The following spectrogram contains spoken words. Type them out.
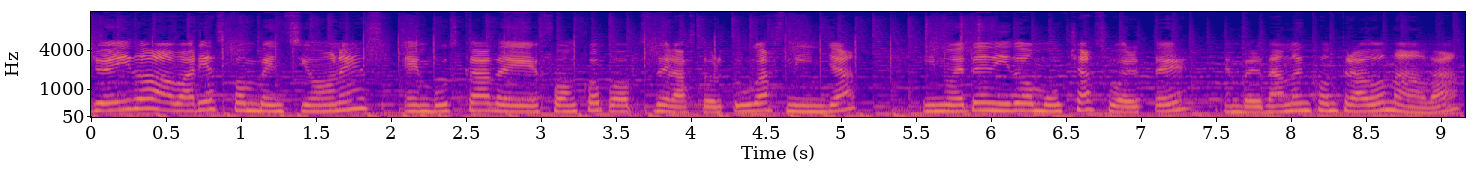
yo he ido a varias convenciones en busca de Funko Pops de las tortugas ninja y no he tenido mucha suerte. En verdad no he encontrado nada.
